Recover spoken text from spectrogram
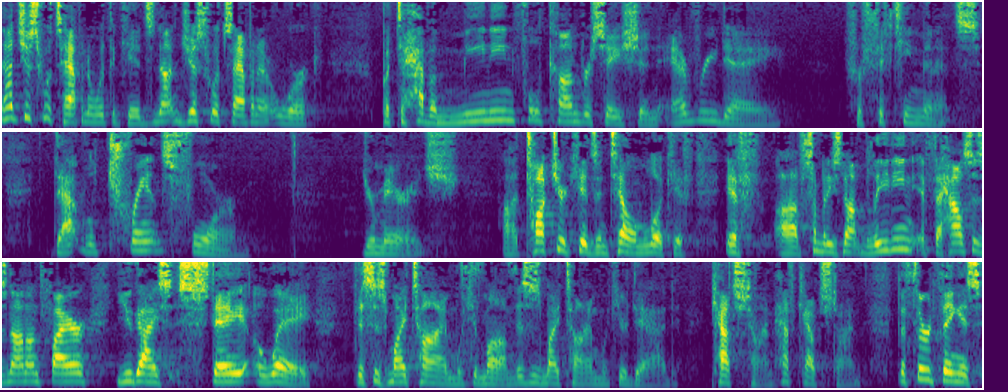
Not just what's happening with the kids, not just what's happening at work, but to have a meaningful conversation every day for 15 minutes. That will transform your marriage. Uh, talk to your kids and tell them, look, if, if uh, somebody's not bleeding, if the house is not on fire, you guys stay away. This is my time with your mom. This is my time with your dad. Couch time. Have couch time. The third thing is,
